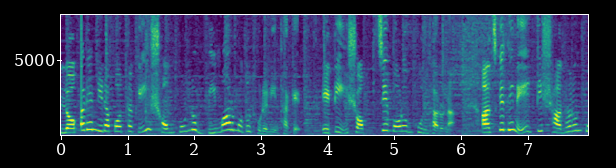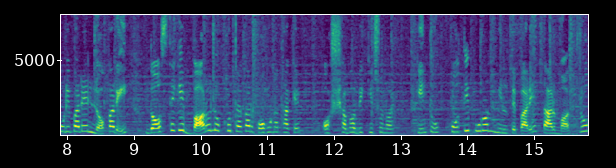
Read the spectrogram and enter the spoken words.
লকারের নিরাপত্তাকেই সম্পূর্ণ বিমার মতো ধরে নিয়ে থাকে। এটি সবচেয়ে বড় ভুল ধারণা। আজকের দিনে একটি সাধারণ পরিবারের লকারে দশ থেকে বারো লক্ষ টাকার গহনা থাকে। অস্বাভাবিক কিছু নয়, কিন্তু ক্ষতিপূরণ মিলতে পারে তার মাত্র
